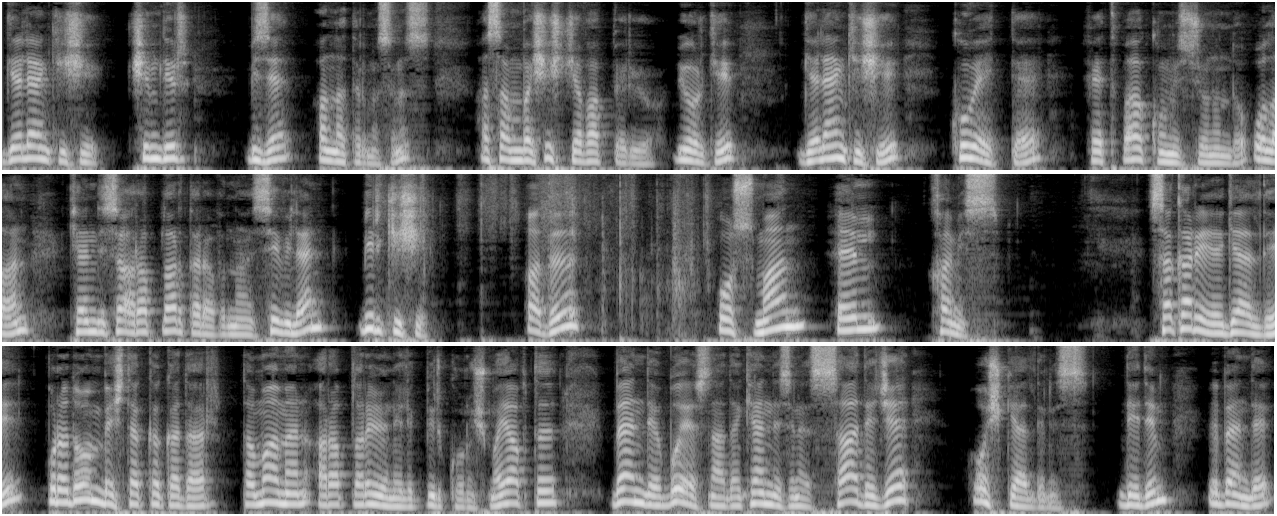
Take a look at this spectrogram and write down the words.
Gelen kişi kimdir? Bize anlatır mısınız? Hasan Başiş cevap veriyor. Diyor ki gelen kişi Kuveyt'te Fetva Komisyonu'nda olan kendisi Araplar tarafından sevilen bir kişi. Adı Osman El Hamis. Sakarya'ya geldi. Burada 15 dakika kadar tamamen Araplara yönelik bir konuşma yaptı. Ben de bu esnada kendisine sadece hoş geldiniz dedim ve ben de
